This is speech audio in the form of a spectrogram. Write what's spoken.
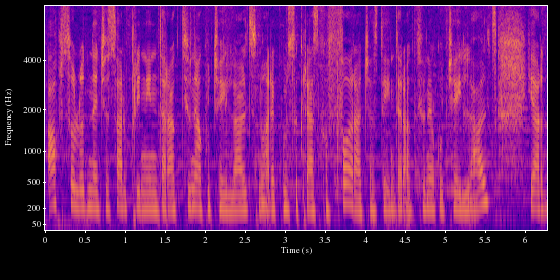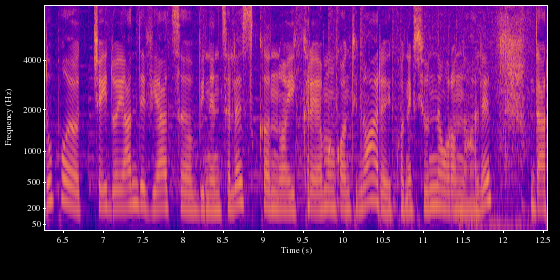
absolut necesar prin interacțiunea cu ceilalți, nu are cum să crească fără această interacțiune cu ceilalți, iar după cei doi ani de viață, bineînțeles că noi creăm în continuare conexiuni neuronale, dar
